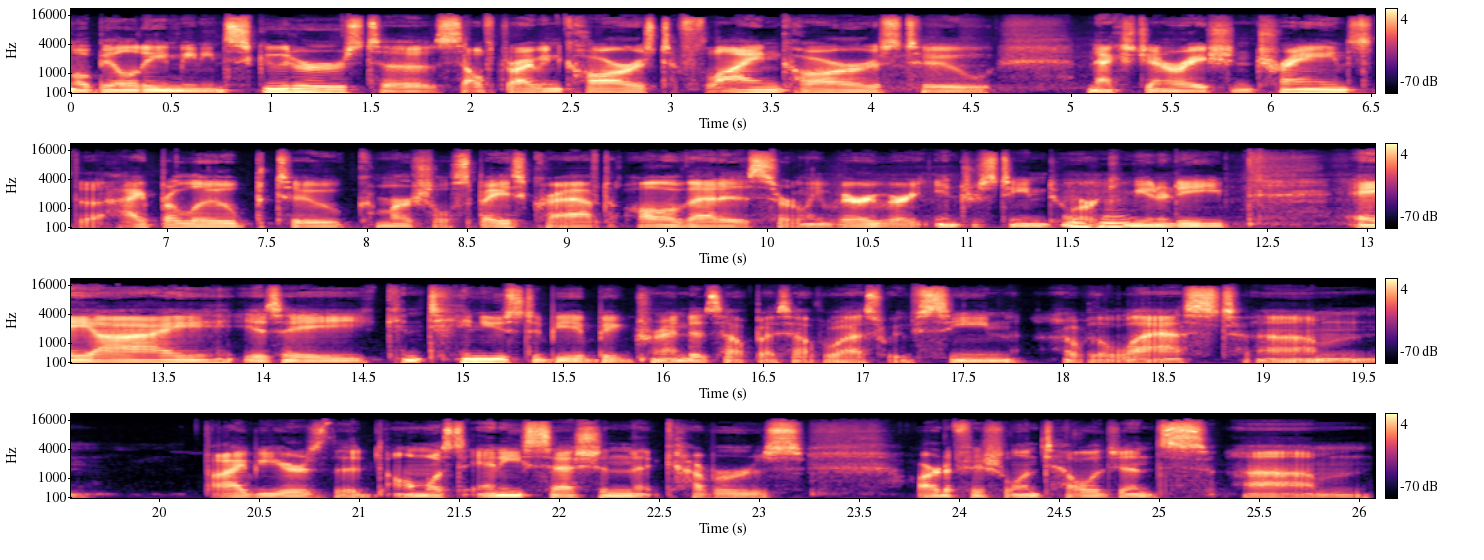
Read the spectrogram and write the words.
mobility, meaning scooters, to self driving cars, to flying cars, to next generation trains, to the Hyperloop, to commercial spacecraft. All of that is certainly very, very interesting to mm-hmm. our community. AI is a continues to be a big trend at South by Southwest. We've seen over the last um, five years that almost any session that covers artificial intelligence um,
